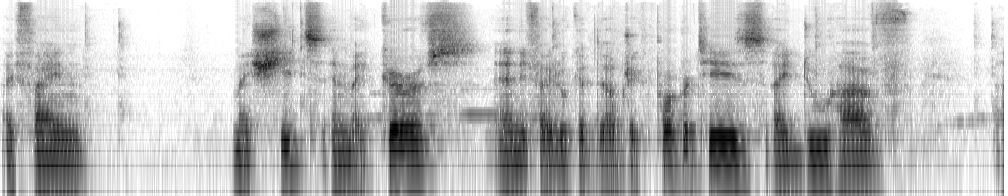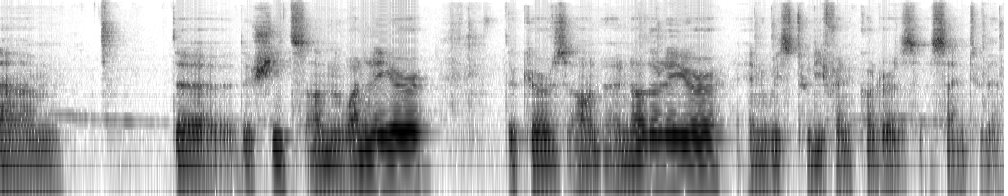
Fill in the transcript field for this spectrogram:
I find my sheets and my curves. And if I look at the object properties, I do have um, the, the sheets on one layer, the curves on another layer, and with two different colors assigned to them.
